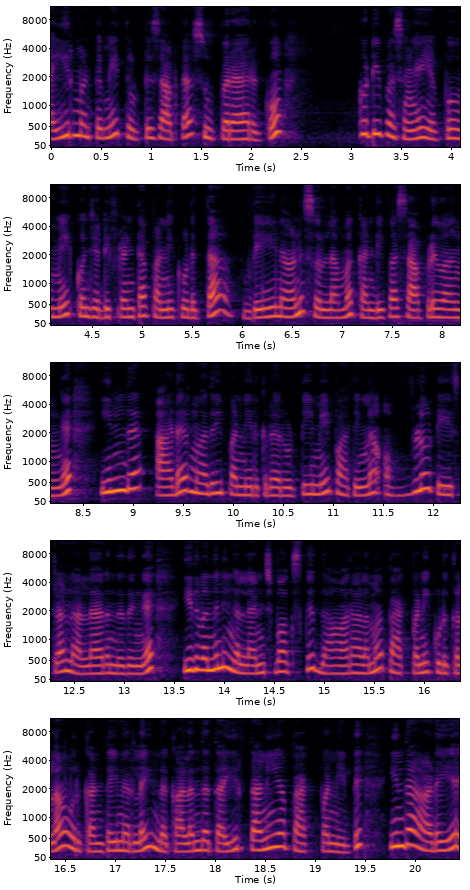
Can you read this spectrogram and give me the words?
தயிர் மட்டுமே தொட்டு சாப்பிட்டா சூப்பராக இருக்கும். குட்டி பசங்க எப்போவுமே கொஞ்சம் டிஃப்ரெண்ட்டாக பண்ணி கொடுத்தா வேணான்னு சொல்லாமல் கண்டிப்பாக சாப்பிடுவாங்க இந்த அடை மாதிரி பண்ணியிருக்கிற ரொட்டியுமே பார்த்தீங்கன்னா அவ்வளோ டேஸ்ட்டாக நல்லா இருந்ததுங்க. இது வந்து நீங்கள் லன்ச் பாக்ஸ்க்கு தாராளமாக பேக் பண்ணி கொடுக்கலாம். ஒரு கண்டெய்னரில் இந்த கலந்த தயிர் தனியாக பேக் பண்ணிவிட்டு இந்த அடையை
